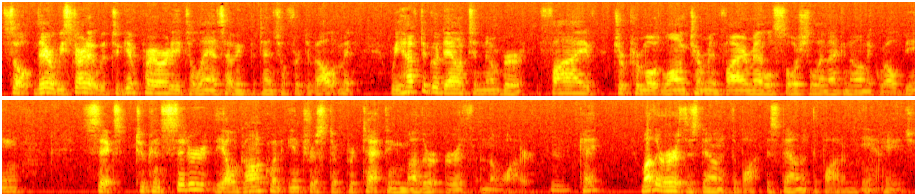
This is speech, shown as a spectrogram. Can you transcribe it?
so there we started with to give priority to lands having potential for development. We have to go down to number five to promote long-term environmental, social, and economic well-being. Six, to consider the Algonquin interest of protecting Mother Earth and the water. Mm. Okay, Mother Earth is down at the bo- is down at the bottom of yeah. the page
